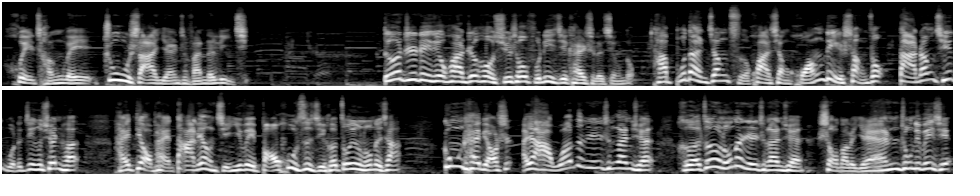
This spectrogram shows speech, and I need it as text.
会成为诛杀严世蕃的利器。得知这句话之后，徐首辅立即开始了行动。他不但将此话向皇帝上奏，大张旗鼓的进行宣传，还调派大量锦衣卫保护自己和邹应龙的家，公开表示：“哎呀，我的人身安全和邹应龙的人身安全受到了严重的威胁。”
